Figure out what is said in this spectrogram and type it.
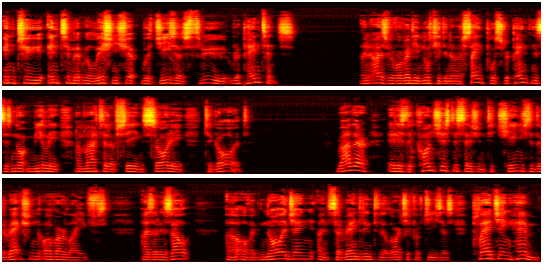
into intimate relationship with Jesus through repentance. And as we've already noted in other signposts, repentance is not merely a matter of saying sorry to God. Rather, it is the conscious decision to change the direction of our lives as a result uh, of acknowledging and surrendering to the Lordship of Jesus, pledging Him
